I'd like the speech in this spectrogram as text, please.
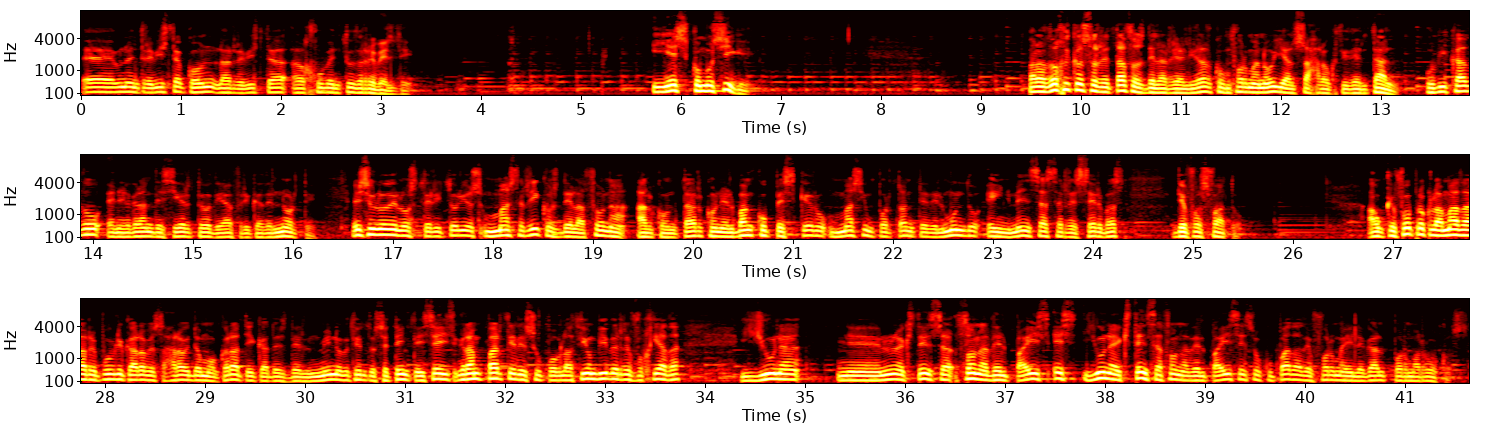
eh, una entrevista con la revista Juventud Rebelde. Y es como sigue. Paradójicos retazos de la realidad conforman hoy al Sáhara Occidental, ubicado en el gran desierto de África del Norte es uno de los territorios más ricos de la zona al contar con el banco pesquero más importante del mundo e inmensas reservas de fosfato. Aunque fue proclamada República Árabe Saharaui Democrática desde el 1976, gran parte de su población vive refugiada y una en una extensa zona del país es y una extensa zona del país es ocupada de forma ilegal por Marruecos.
